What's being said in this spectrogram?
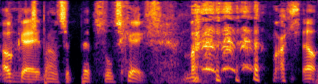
Oké, de Spaanse pet stond scheef. Marcel.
